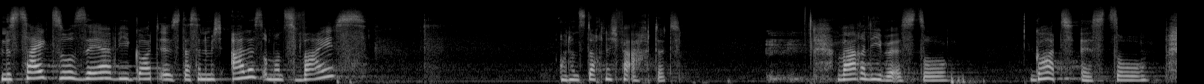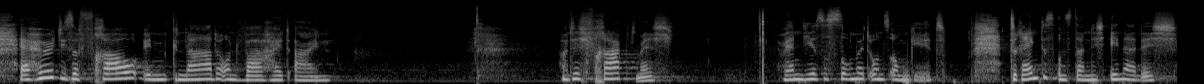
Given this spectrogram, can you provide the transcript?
Und es zeigt so sehr, wie Gott ist, dass er nämlich alles um uns weiß und uns doch nicht verachtet. Wahre Liebe ist so. Gott ist so. Er hüllt diese Frau in Gnade und Wahrheit ein. Und ich frage mich, wenn Jesus so mit uns umgeht, drängt es uns dann nicht innerlich,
